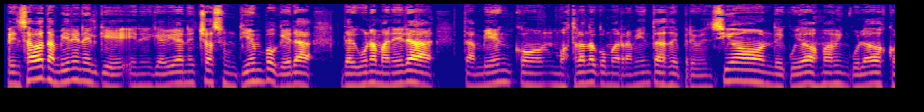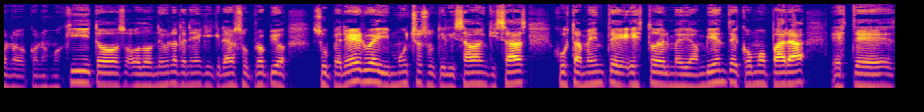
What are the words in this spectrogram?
pensaba también en el que en el que habían hecho hace un tiempo que era de alguna manera también con, mostrando como herramientas de prevención, de cuidados más vinculados con, con los mosquitos o donde uno tenía que crear su propio superhéroe y muchos utilizaban quizás justamente esto del medio ambiente como para este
